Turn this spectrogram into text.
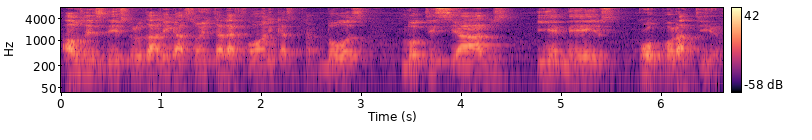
aos registros das ligações telefônicas dos noticiados e e-mails corporativos.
